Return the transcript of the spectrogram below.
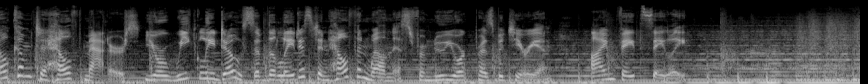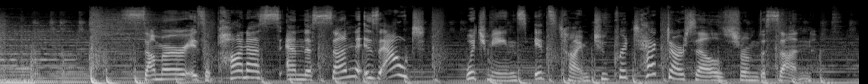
Welcome to Health Matters, your weekly dose of the latest in health and wellness from New York Presbyterian. I'm Faith Salie. Summer is upon us and the sun is out, which means it's time to protect ourselves from the sun.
